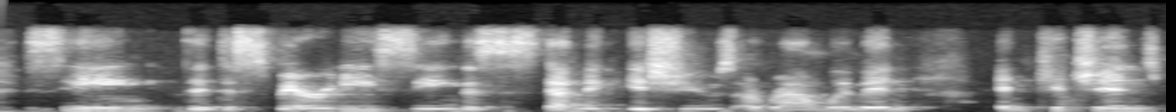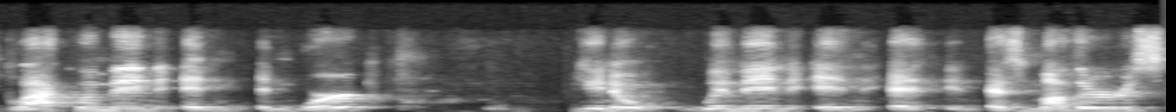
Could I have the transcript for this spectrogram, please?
mm-hmm. seeing the disparity, seeing the systemic issues around women in kitchens, Black women in, in work, you know, women in, in, as mothers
